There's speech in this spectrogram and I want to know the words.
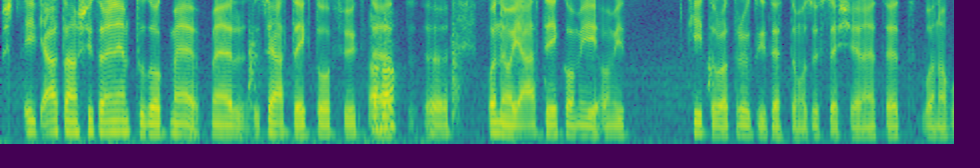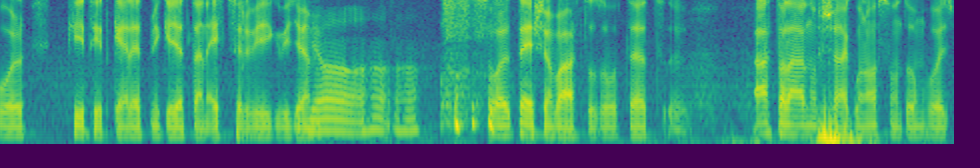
most így általánosítani nem tudok, mert, mert az játéktól függ, Aha. tehát van olyan játék, ami, amit két alatt rögzítettem az összes jelenetet, van, ahol két hét kellett, még egyetlen egyszer végigvigyem, Ja, aha, aha. szóval teljesen változó, tehát általánosságban azt mondom, hogy,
